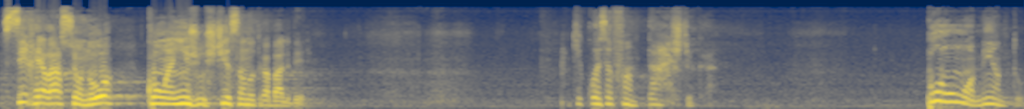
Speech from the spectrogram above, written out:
se relacionou com a injustiça no trabalho dele. Que coisa fantástica. Por um momento,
